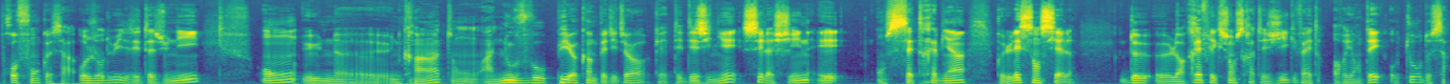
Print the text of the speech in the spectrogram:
profond que ça. Aujourd'hui, les États-Unis ont une, euh, une crainte, ont un nouveau peer competitor qui a été désigné, c'est la Chine, et on sait très bien que l'essentiel de euh, leur réflexion stratégique va être orienté autour de ça.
